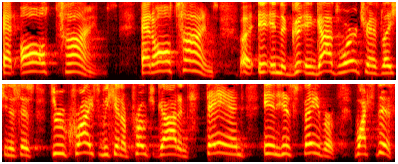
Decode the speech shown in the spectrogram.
at all times at all times. Uh, in the in God's word translation, it says, through Christ we can approach God and stand in his favor. Watch this.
